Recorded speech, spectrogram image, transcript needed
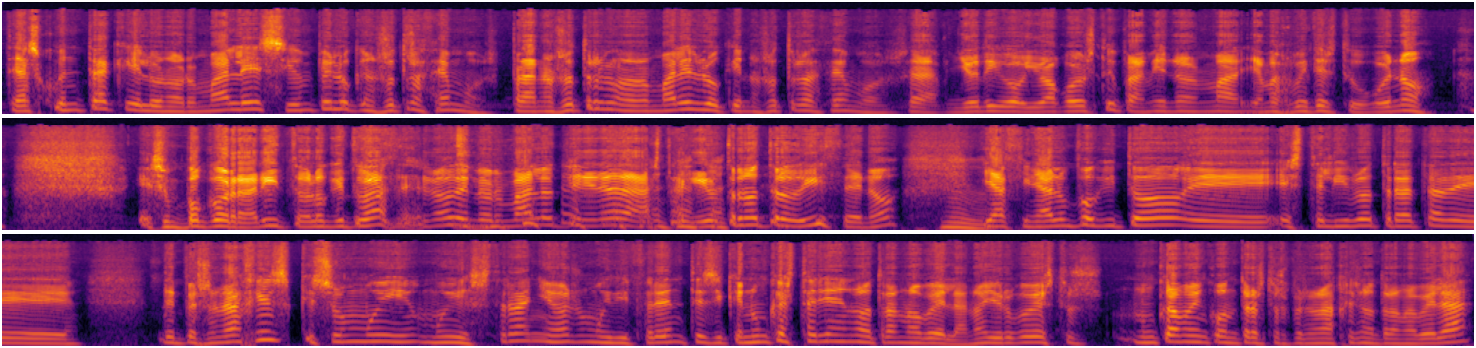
te das cuenta que lo normal es siempre lo que nosotros hacemos. Para nosotros lo normal es lo que nosotros hacemos. O sea, yo digo, yo hago esto y para mí es normal. Y a lo mejor me dices tú, bueno, es un poco rarito lo que tú haces, ¿no? De normal no tiene nada, hasta que otro no te lo dice, ¿no? Mm. Y al final un poquito eh, este libro trata de, de personajes que son muy, muy extraños, muy diferentes y que nunca estarían en otra novela, ¿no? Yo creo que estos, nunca me he encontrado estos personajes en otra novela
